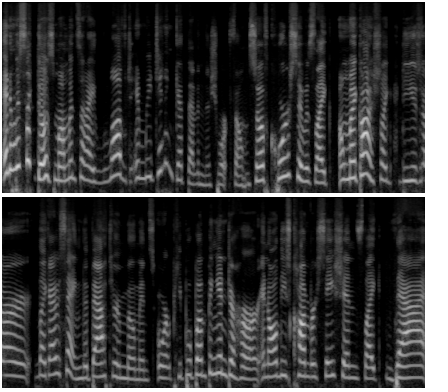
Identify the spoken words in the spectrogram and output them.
And it was like those moments that I loved, and we didn't get that in the short film. So, of course, it was like, oh my gosh, like these are, like I was saying, the bathroom moments or people bumping into her and all these conversations like that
